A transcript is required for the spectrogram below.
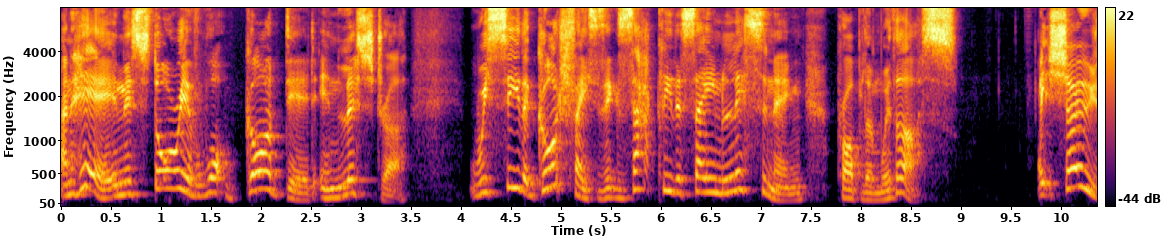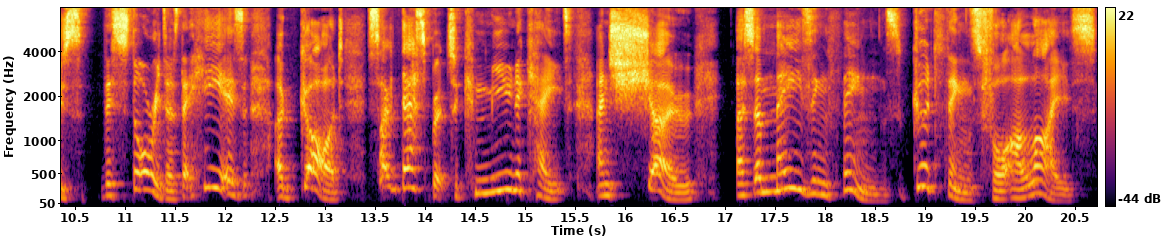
And here, in this story of what God did in Lystra, we see that God faces exactly the same listening problem with us. It shows, this story does, that He is a God so desperate to communicate and show us amazing things, good things for our lives.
